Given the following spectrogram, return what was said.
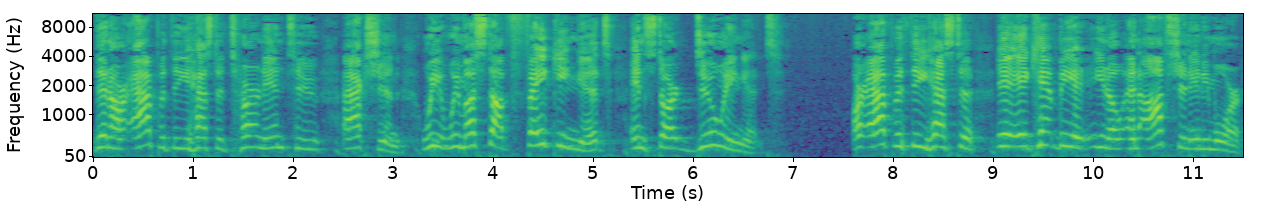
then our apathy has to turn into action. We, we must stop faking it and start doing it. Our apathy has to, it, it can't be, a, you know, an option anymore.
